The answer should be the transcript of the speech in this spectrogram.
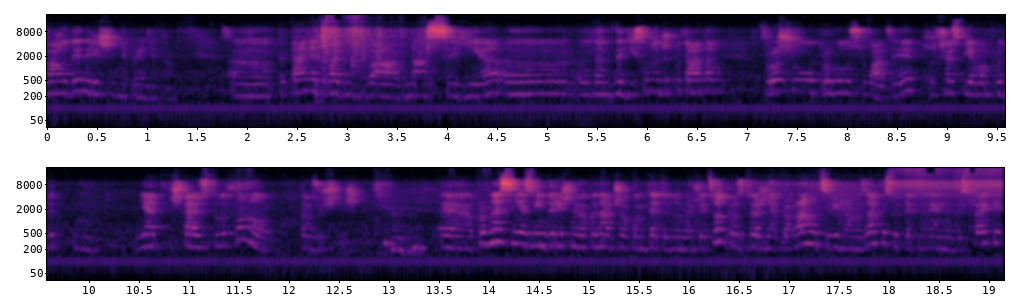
2-1 рішення прийнято. Е, Питання 2.2 в нас є е, надіслано депутатам. Прошу проголосувати. Зараз я вам продик... Я читаю з телефону, так зручніше. Мгм. Е, Про внесення змін до рішення виконавчого комітету номер 500 про затвердження програми цивільного захисту техногенної безпеки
